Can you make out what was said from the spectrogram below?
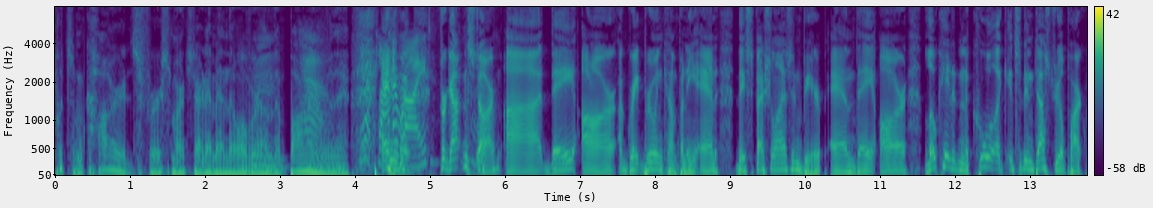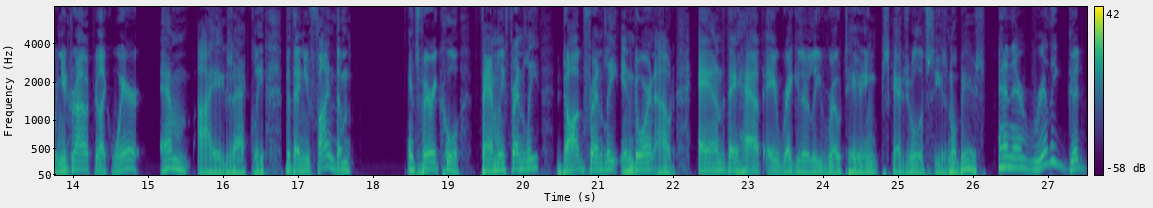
put some cards for Smart Start MN though over on the bar yeah. over there. Yeah, plan a ride. Forgotten Star. Uh, they are a great brewing company and they specialize in beer and they are located in a cool like it's an industrial park. When you drive up, you're like, where am I exactly? But then you find them it's very cool, family friendly, dog friendly, indoor and out, and they have a regularly rotating schedule of seasonal beers. and they're really good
